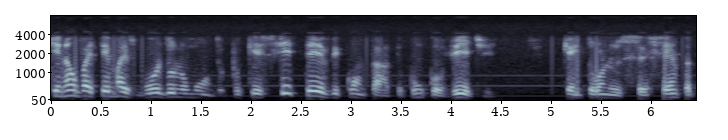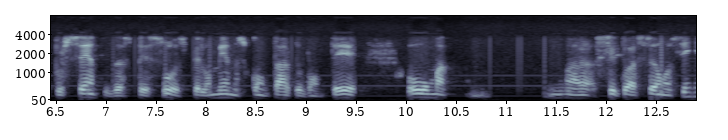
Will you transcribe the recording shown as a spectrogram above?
que não vai ter mais gordo no mundo, porque se teve contato com Covid, que é em torno de 60% das pessoas, pelo menos contato vão ter, ou uma uma situação assim,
